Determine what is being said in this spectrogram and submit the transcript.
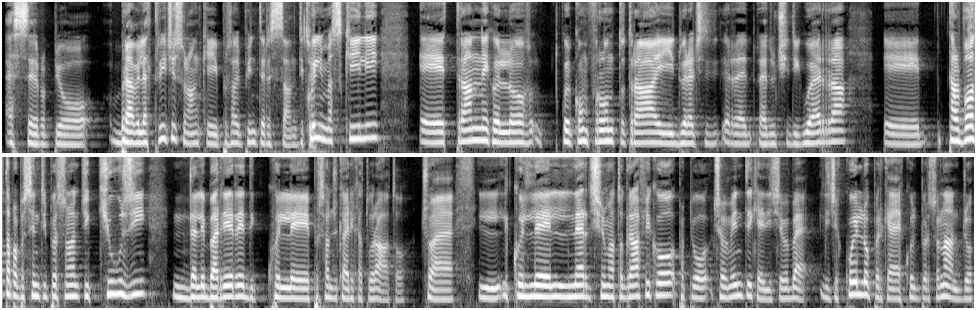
essere proprio brave le attrici, sono anche i personaggi più interessanti. Sì. Quelli maschili, eh, tranne quello, quel confronto tra i due reduci di guerra, e talvolta proprio sento i personaggi chiusi dalle barriere di quelle personaggi caricaturato cioè il, quelle, il nerd cinematografico proprio c'è momenti che dice vabbè dice quello perché è quel personaggio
